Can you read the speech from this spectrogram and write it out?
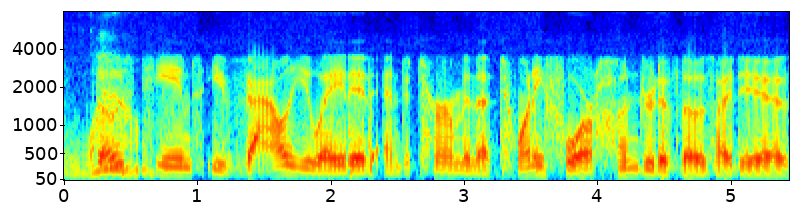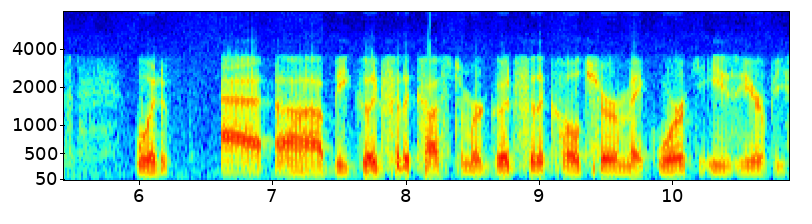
wow. Those teams evaluated and determined that 2,400 of those ideas would uh, uh, be good for the customer, good for the culture, make work easier, be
